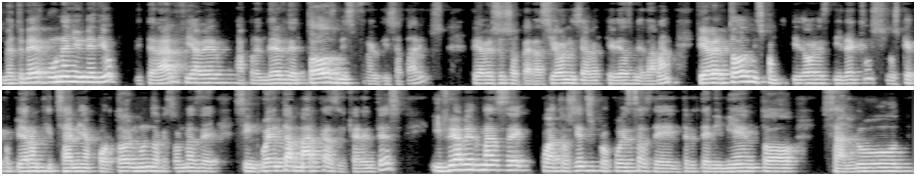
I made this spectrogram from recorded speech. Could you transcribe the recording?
me tuve un año y medio, literal, fui a ver, aprender de todos mis franquiciatarios, fui a ver sus operaciones y a ver qué ideas me daban, fui a ver todos mis competidores directos, los que copiaron Kitsania por todo el mundo, que son más de 50 marcas diferentes, y fui a ver más de 400 propuestas de entretenimiento, salud,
